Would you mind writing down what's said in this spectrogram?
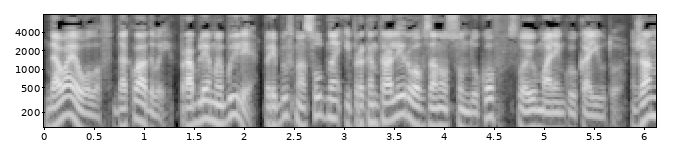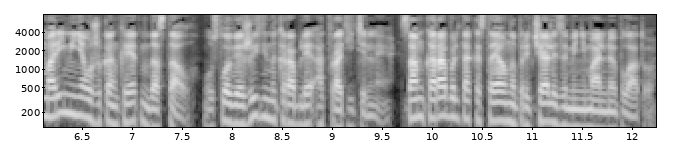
«Давай, Олаф, докладывай. Проблемы были?» Прибыв на судно и проконтролировав занос сундуков в свою маленькую каюту. Жан-Мари меня уже конкретно достал. Условия жизни на корабле отвратительные. Сам корабль так и стоял на причале за минимальную плату.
